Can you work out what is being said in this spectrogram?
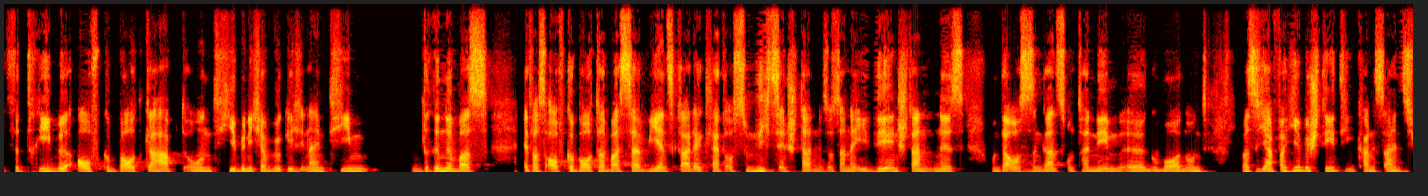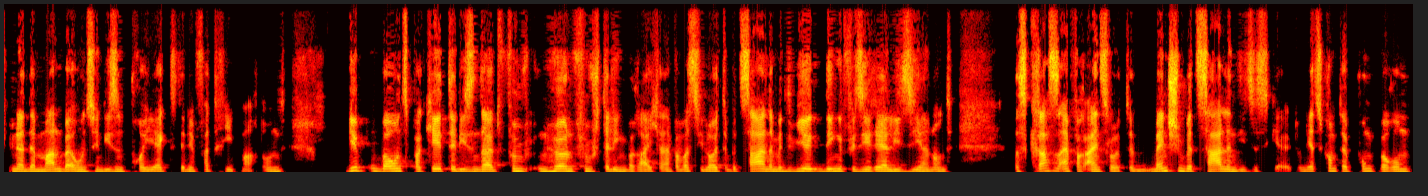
Vertriebe aufgebaut gehabt und hier bin ich ja wirklich in einem Team drinne, was etwas aufgebaut hat, was ja, wie Jens gerade erklärt, aus dem Nichts entstanden ist, aus einer Idee entstanden ist und daraus ist ein ganzes Unternehmen äh, geworden. Und was ich einfach hier bestätigen kann, ist eins, ich bin ja der Mann bei uns in diesem Projekt, der den Vertrieb macht. Und gibt bei uns Pakete, die sind halt fünf, in höheren fünfstelligen Bereich, einfach was die Leute bezahlen, damit wir Dinge für sie realisieren. Und das Krasse ist einfach eins, Leute, Menschen bezahlen dieses Geld. Und jetzt kommt der Punkt, warum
